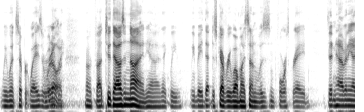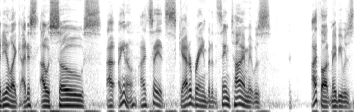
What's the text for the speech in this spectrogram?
we went separate ways or whatever. Really? About 2009. Yeah, I think we we made that discovery while my son was in fourth grade. Didn't have any idea. Like I just, I was so, I, you know, I'd say it's scatterbrained, but at the same time, it was. I thought maybe it was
